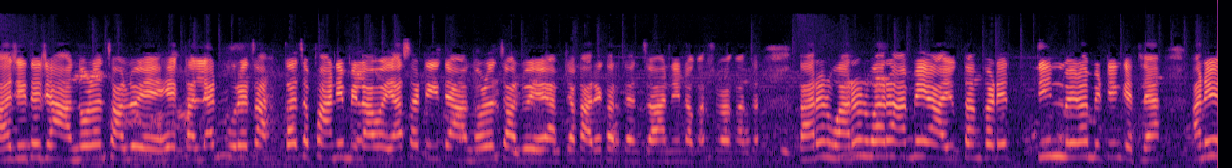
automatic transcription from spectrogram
आज इथे जे आंदोलन चालू आहे हे कल्याणपुरेचं हक्काचं पाणी मिळावं यासाठी इथे आंदोलन चालू आहे आमच्या कार्यकर्त्यांचं आणि नगरसेवकांचं. कारण वारंवार आम्ही आयुक्तांकडे तीन वेळा मिटिंग घेतल्या आणि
